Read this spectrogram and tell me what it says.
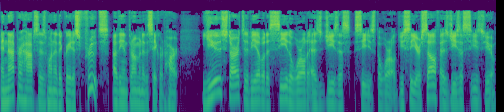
And that perhaps is one of the greatest fruits of the enthronement of the Sacred Heart. You start to be able to see the world as Jesus sees the world. You see yourself as Jesus sees you.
